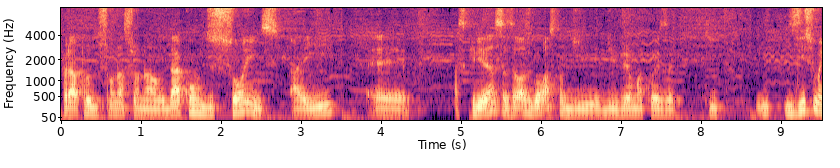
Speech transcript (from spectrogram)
para a produção nacional e dá condições, aí é, as crianças elas gostam de, de ver uma coisa que existe uma,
